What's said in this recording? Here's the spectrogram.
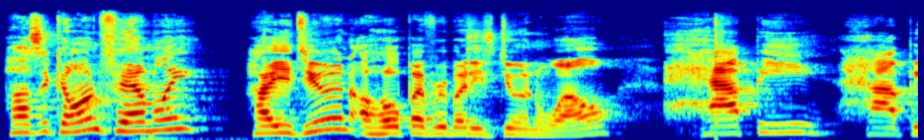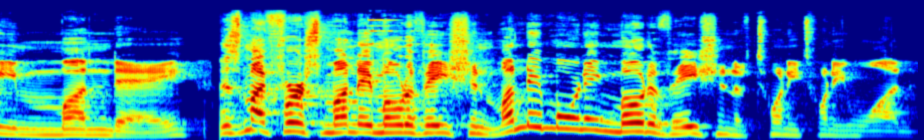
How's it going, family? How you doing? I hope everybody's doing well. Happy, happy Monday. This is my first Monday motivation, Monday morning motivation of 2021.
